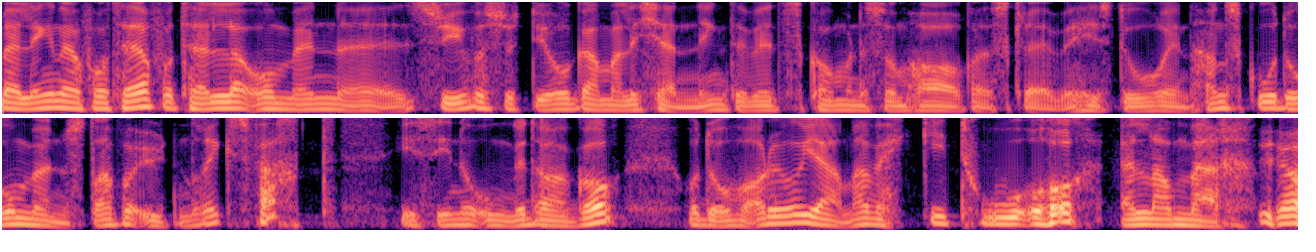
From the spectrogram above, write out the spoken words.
meldingen jeg har fått her, forteller om en eh, 77 år gammel kjenning til vedkommende som har eh, skrevet historien. Han skulle da mønstre på utenriksfart i sine unge dager, og da var det jo gjerne vekke i to år eller mer. Ja.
